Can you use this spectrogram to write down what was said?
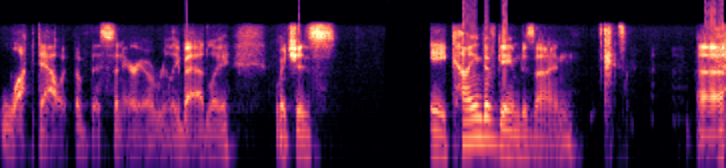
lucked out of this scenario really badly, which is a kind of game design. Uh,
